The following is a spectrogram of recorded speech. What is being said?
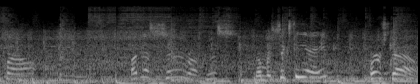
Personal foul. Unnecessary roughness. Number 68. First down.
